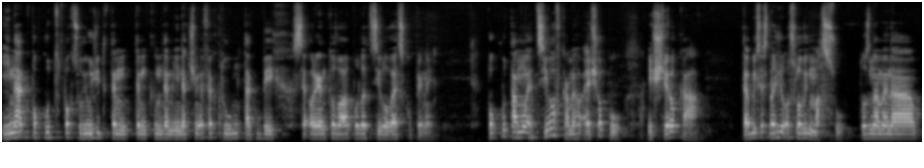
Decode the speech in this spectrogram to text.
jinak, pokud to chci využít k těm, těm, těm jinakším efektům, tak bych se orientoval podle cílové skupiny. Pokud ta moje cílovka mého e-shopu je široká, tak bych se snažil oslovit masu. To znamená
